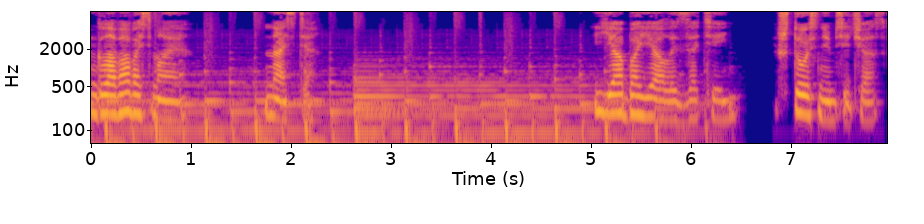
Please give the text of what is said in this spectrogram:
Глава восьмая. Настя. Я боялась за тень. Что с ним сейчас?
